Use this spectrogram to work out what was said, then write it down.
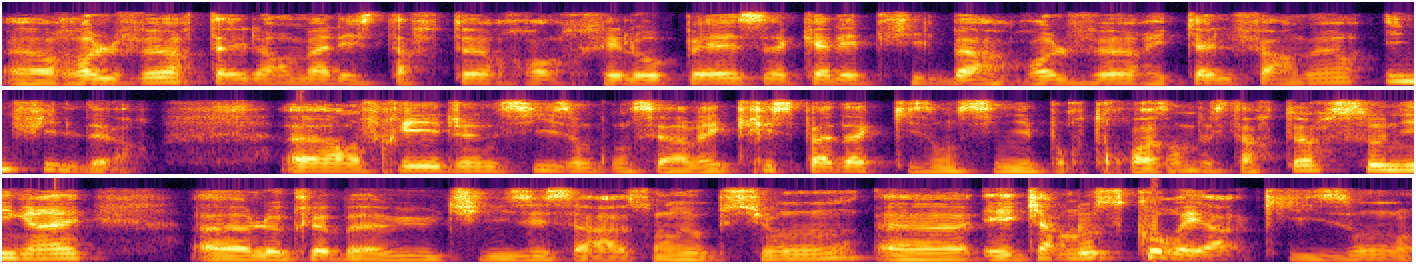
euh, Rolver, Tyler Mallet, starter, Jorge Lopez, Caleb Filbar, Rolver et Kyle Farmer, infielder. Euh, en free agency, ils ont conservé Chris Paddock qu'ils ont signé pour trois ans de starter, Sonny Gray, euh, le club a utilisé sa, son option, et Carlos Correa qu'ils ont euh,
